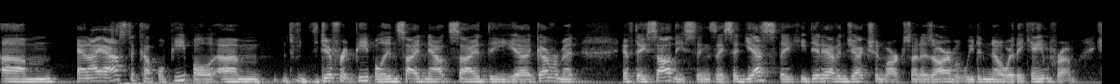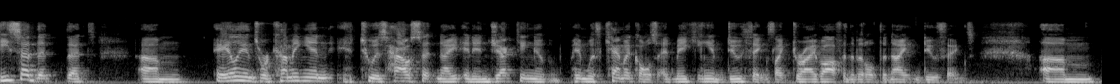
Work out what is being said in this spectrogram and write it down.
Um, and I asked a couple people, um, different people inside and outside the uh, government, if they saw these things. They said yes, they, he did have injection marks on his arm, and we didn't know where they came from. He said that that um, aliens were coming in to his house at night and injecting him with chemicals and making him do things like drive off in the middle of the night and do things. Um,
